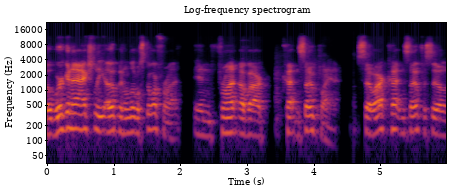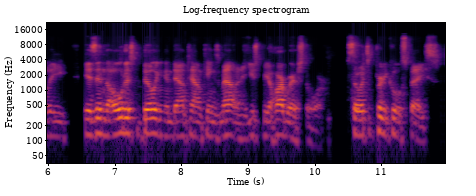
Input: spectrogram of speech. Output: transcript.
But we're going to actually open a little storefront in front of our cut and sew plant. So our cut and sew facility is in the oldest building in downtown Kings Mountain. It used to be a hardware store. So it's a pretty cool space.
